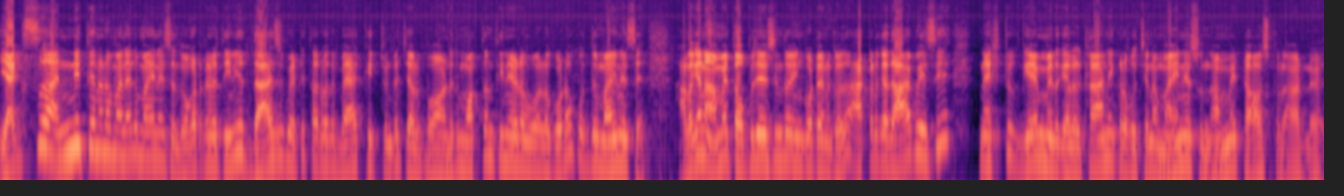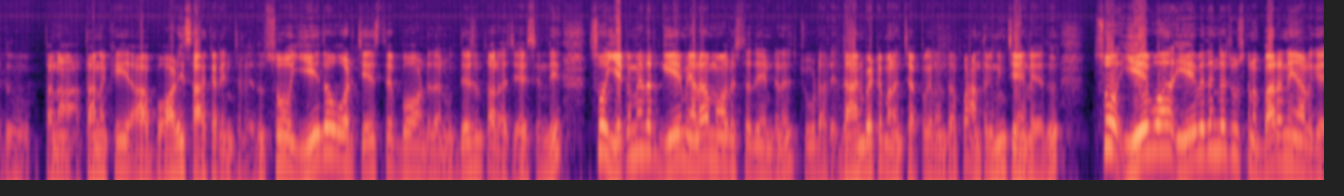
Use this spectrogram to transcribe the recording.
ఎగ్స్ అన్ని తినడం అనేది మైనస్ అయింది. ఒకటి రెండు తిని దాచిపెట్టి తర్వాత బ్యాక్ ఇచ్చుంటే చాలా బాగుండేది. మొత్తం తినేయడం వల్ల కూడా కొద్దిగా మైనస్ అయింది. అలాగే అమ్మాయి తప్పు చేసిందో ఇంకోటైనా కాదు. అక్కడికి అది ఆపేసి నెక్స్ట్ గేమ్ మీదకి వెళ్ళాలి. కానీ ఇక్కడ ఒక చిన్న మైనస్ ఉంది. అమ్మాయి టాస్క్లు ఆడలేదు. తన తనకి ఆ బాడీ సహకరించలేదు. సో ఏదో వాడు చేస్తే బాగుంటుంది అనే ఉద్దేశంతో అలా చేసింది. సో ఇక మీద గేమ్ ఎలా మారుస్తుంది ఏంటనేది చూడాలి. దాన్ని బట్టి మనం చెప్పగలం తప్ప అంతకు మించి ఏం లేదు. సో ఏ ఏ విధంగా చూసుకున్న భరణి అలాగే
